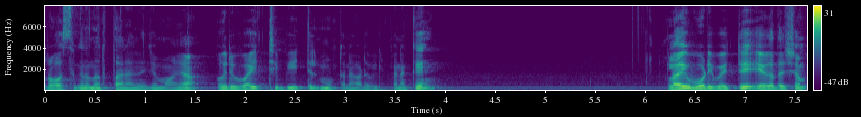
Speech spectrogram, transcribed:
ക്രോസിങ്ങിന് നിർത്താൻ അനുയോജ്യമായ ഒരു വൈറ്റ് ബീറ്റിൽ മുട്ടനാട് വിൽപ്പനക്ക് ലൈവ് ബോഡി വെയ്റ്റ് ഏകദേശം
